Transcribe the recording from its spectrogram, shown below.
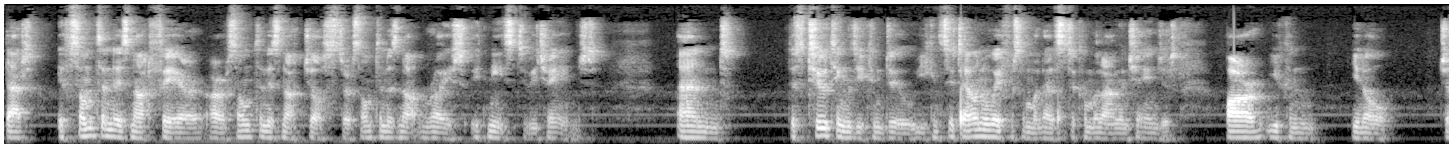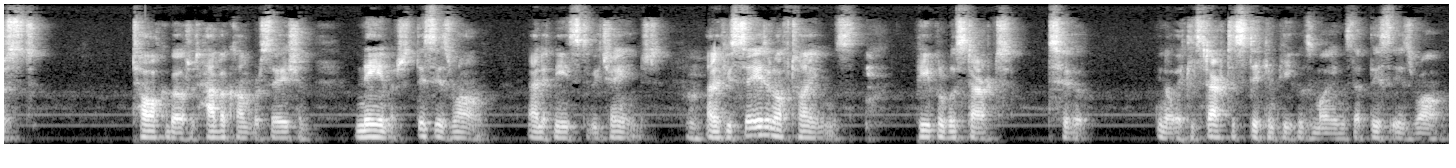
That if something is not fair or something is not just or something is not right, it needs to be changed. And there's two things you can do. You can sit down and wait for someone else to come along and change it, or you can, you know, just talk about it, have a conversation, name it. This is wrong and it needs to be changed. And if you say it enough times, people will start to, you know, it'll start to stick in people's minds that this is wrong.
